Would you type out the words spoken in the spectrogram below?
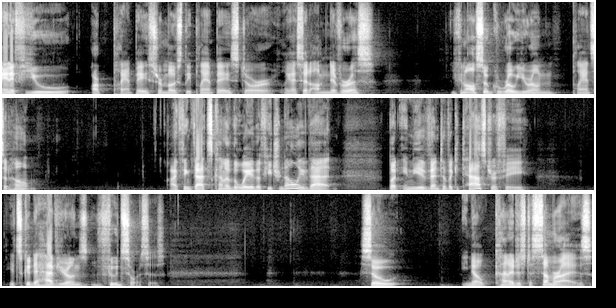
And if you are plant based or mostly plant based or, like I said, omnivorous, you can also grow your own plants at home. I think that's kind of the way of the future. Not only that, But in the event of a catastrophe, it's good to have your own food sources. So, you know, kind of just to summarize,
